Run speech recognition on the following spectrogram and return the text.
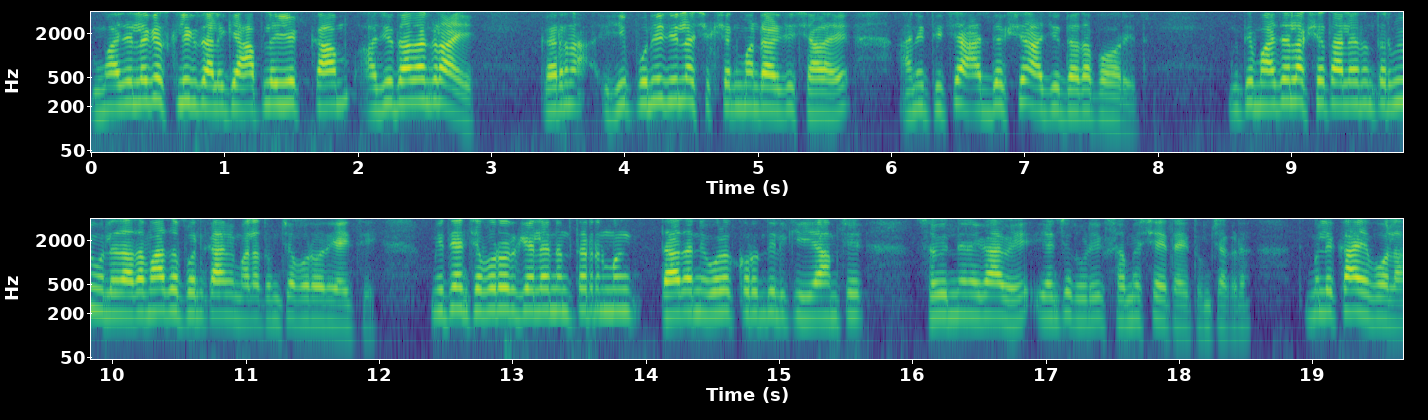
माझे लगेच क्लिक झाले की आपलं एक काम अजितदादांकडं आहे. कारण ही पुणे जिल्हा शिक्षण मंडळाची शाळा आहे आणि तिचे अध्यक्ष अजितदादा पवार आहेत. मग ते माझ्या लक्षात आल्यानंतर मी म्हटलं दादा माझं पण काम आहे मला तुमच्याबरोबर यायचं आहे मी त्यांच्याबरोबर गेल्यानंतर मग दादांनी ओळख करून दिली की हे आमचे सविंदने गाव आहे यांची थोडी एक समस्या येत आहे तुमच्याकडं. म्हणले काय आहे बोला.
